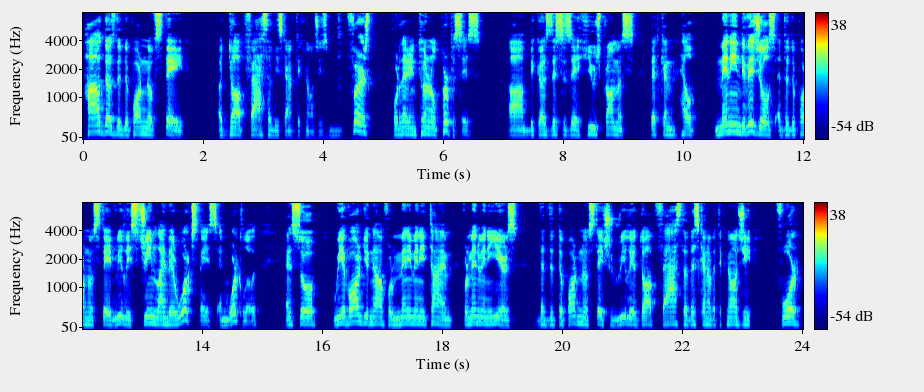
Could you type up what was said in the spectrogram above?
how does the Department of State adopt faster these kind of technologies? First, for their internal purposes, uh, because this is a huge promise that can help many individuals at the Department of State really streamline their workspace and workload And so we have argued now for many, many time, for many, many years, that the Department of State should really adopt faster this kind of a technology for,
